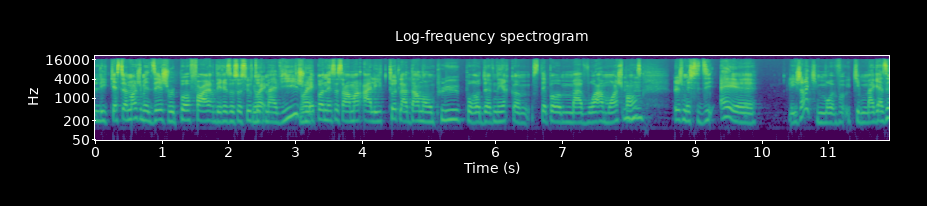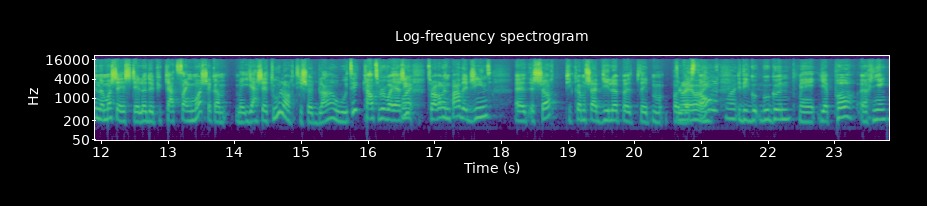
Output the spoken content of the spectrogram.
les questionnements que je me disais, je veux pas faire des réseaux sociaux toute Ouais. ma vie. Je voulais Ouais. pas nécessairement aller toute là-dedans non plus pour devenir comme. C'était pas ma voie à moi, je pense. Puis là, je me suis dit, hey, euh, les gens qui me, qui me magasinent, moi, j'étais là depuis 4-5 mois, j'étais comme, mais ils achètent tout leur t-shirt blanc? Ou, tu sais, quand tu veux voyager, Ouais. tu vas avoir une paire de jeans, euh, de shorts, puis comme je suis habillée là, peut- peut-être pas le Ouais, veston, ouais. puis des gou- gougounes. Mais il y a pas rien.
